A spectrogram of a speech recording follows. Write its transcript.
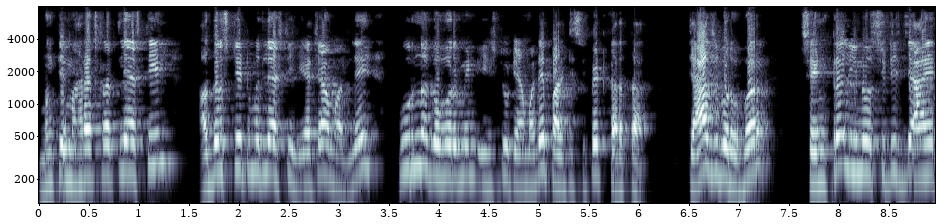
मग ते महाराष्ट्रातले असतील अदर स्टेट मधले असतील याच्यामधले पूर्ण गव्हर्नमेंट इन्स्टिट्यूट यामध्ये पार्टिसिपेट करतात. त्याचबरोबर सेंट्रल युनिव्हर्सिटीज ज्या आहेत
